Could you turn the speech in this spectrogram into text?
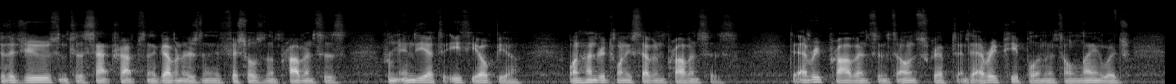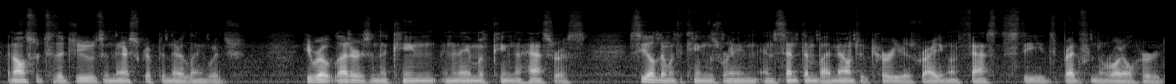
to the Jews and to the satraps and the governors and the officials in the provinces from India to Ethiopia, 127 provinces, to every province in its own script and to every people in its own language, and also to the Jews in their script and their language. He wrote letters in the king in the name of King Ahasuerus, sealed them with the king's ring, and sent them by mounted couriers riding on fast steeds bred from the royal herd.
